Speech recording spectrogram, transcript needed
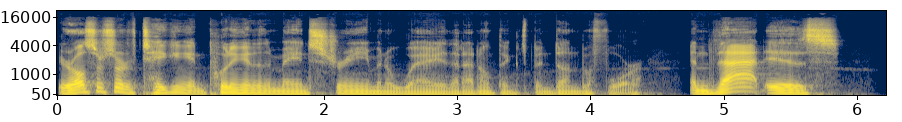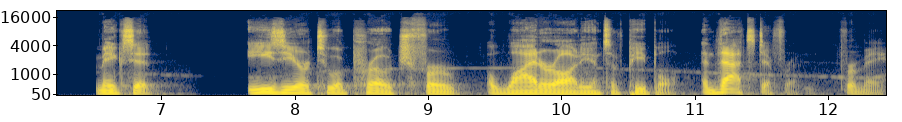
you're also sort of taking it and putting it in the mainstream in a way that I don't think it's been done before. And that is makes it easier to approach for a wider audience of people. And that's different for me.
